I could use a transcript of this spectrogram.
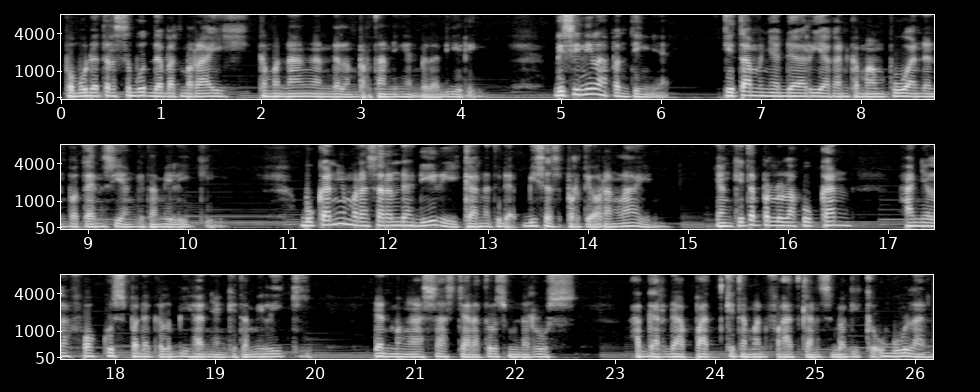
pemuda tersebut dapat meraih kemenangan dalam pertandingan bela diri. Di sinilah pentingnya kita menyadari akan kemampuan dan potensi yang kita miliki bukannya merasa rendah diri karena tidak bisa seperti orang lain. Yang kita perlu lakukan hanyalah fokus pada kelebihan yang kita miliki dan mengasah secara terus-menerus agar dapat kita manfaatkan sebagai keunggulan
